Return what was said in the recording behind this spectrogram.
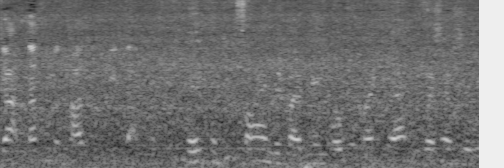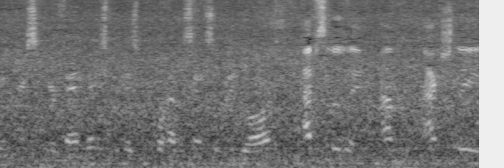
got nothing but positive feedback. And, and do you find that by being open like that, it does actually increase in your fan base because people have a sense of who you are? Absolutely. Um, actually,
